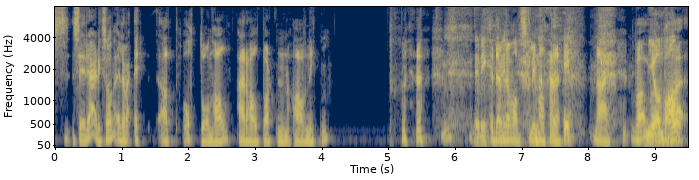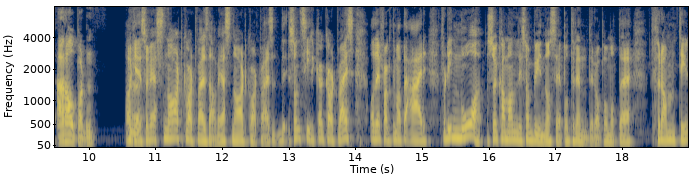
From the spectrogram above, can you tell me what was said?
serie, er det ikke sånn? Eller et, at 8,5 er halvparten av 19? Det ble vanskelig matte. Nei. Hva, Ni og en hva- halv er halvparten. Ok, så vi er snart kvartveis, da. Vi er snart kvartveis. Sånn cirka kvartveis. Og det faktum at det er Fordi nå så kan man liksom begynne å se på trender, og på en måte fram til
